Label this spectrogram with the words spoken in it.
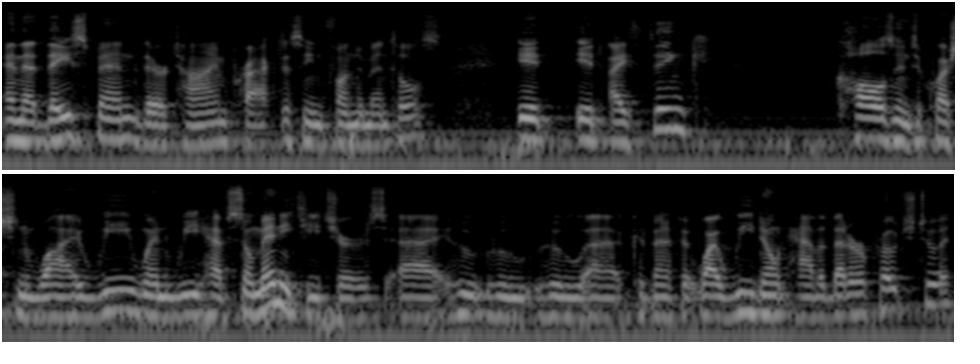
and that they spend their time practicing fundamentals, it, it I think, calls into question why we, when we have so many teachers uh, who, who, who uh, could benefit, why we don't have a better approach to it.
